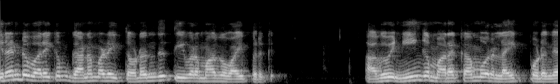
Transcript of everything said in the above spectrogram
இரண்டு வரைக்கும் கனமழை தொடர்ந்து தீவிரமாக வாய்ப்பு இருக்கு. ஆகவே நீங்க மறக்காம ஒரு லைக் போடுங்க.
